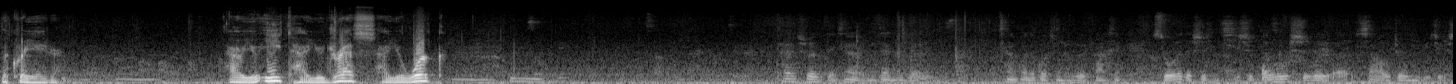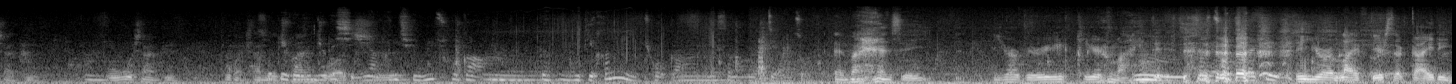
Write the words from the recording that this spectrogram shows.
the Creator. How you eat, how you dress, how you work. 他说，等一下我们在那个 参观的过程中会发现，所有的事情其实都是为了效忠于这个上帝，服务上帝，不管上面的穿着们这个、信仰很。清楚，嘎，跟目的很明确，嘎，为什么要这样做？And my hand say, you are very clear-minded. in your life, there's a guiding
